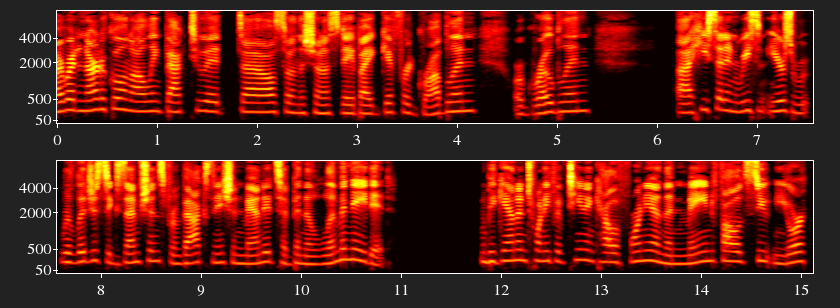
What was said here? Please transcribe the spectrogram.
I read an article and I'll link back to it uh, also in the show notes today by Gifford Groblin or Groblin. Uh, he said in recent years, r- religious exemptions from vaccination mandates have been eliminated began in 2015 in California and then Maine followed suit, New York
